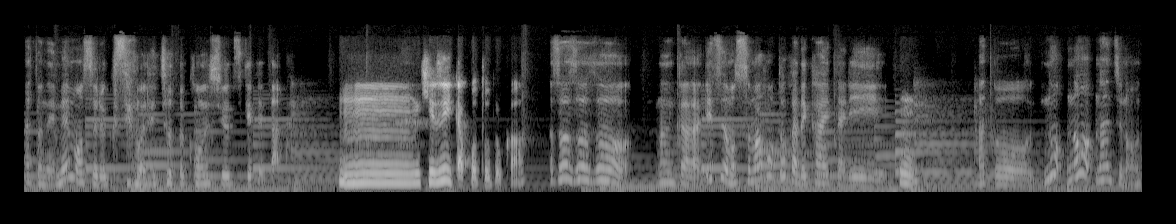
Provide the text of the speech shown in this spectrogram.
あとねメモする癖もねちょっと今週つけてた。うーん気づいたこととか？そうそうそう。なんかいつもスマホとかで書いたり、うん。あとののなんつうの？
